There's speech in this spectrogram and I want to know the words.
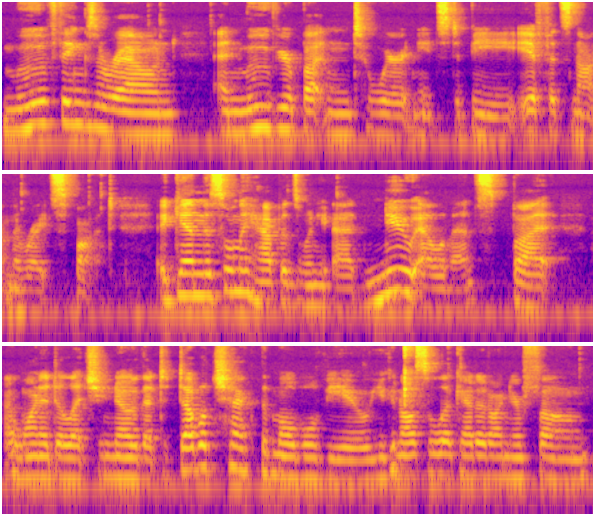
move things around, and move your button to where it needs to be if it's not in the right spot. Again, this only happens when you add new elements, but I wanted to let you know that to double check the mobile view, you can also look at it on your phone.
